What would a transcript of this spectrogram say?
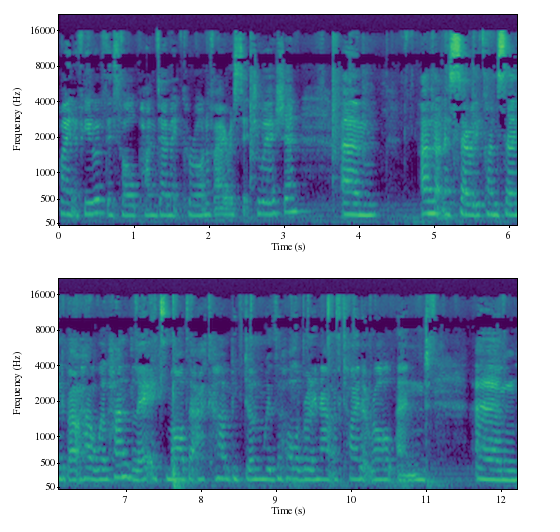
point of view of this whole pandemic coronavirus situation. Um, I'm not necessarily concerned about how we'll handle it. It's more that I can't be done with the whole running out of toilet roll and um,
